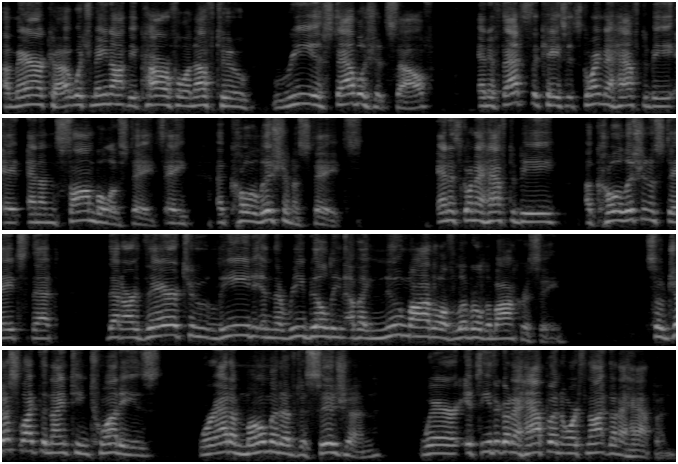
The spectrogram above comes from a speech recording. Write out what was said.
America, which may not be powerful enough to reestablish itself. And if that's the case, it's going to have to be a, an ensemble of states, a, a coalition of states. And it's going to have to be a coalition of states that that are there to lead in the rebuilding of a new model of liberal democracy. So, just like the 1920s, we're at a moment of decision where it's either going to happen or it's not going to happen.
